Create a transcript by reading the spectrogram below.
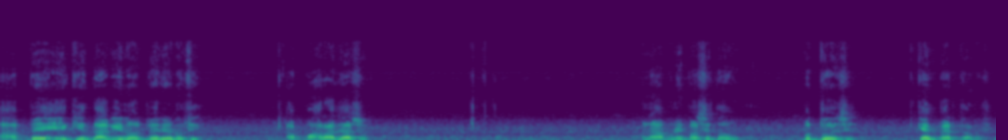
આપે એકે દાગીનો પહેર્યો નથી. આપ મહારાજા છો. અને આપણી પાસે તો બધું છે. કેમ પહેરતા નથી?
